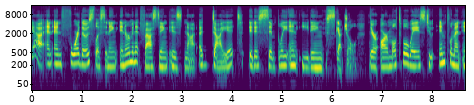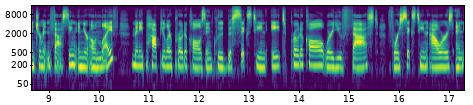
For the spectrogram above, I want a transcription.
Yeah, and and for those listening, intermittent fasting is not a diet. It is simply an eating schedule. There are multiple ways to implement intermittent fasting in your own life. Many popular protocols include the 16-8 protocol where you fast for 16 hours and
